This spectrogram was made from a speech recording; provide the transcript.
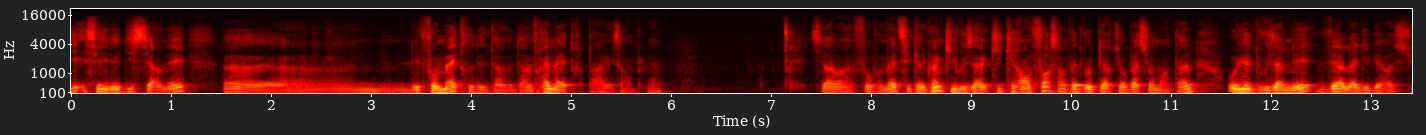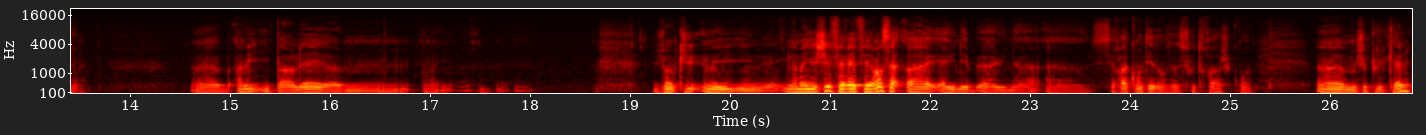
essayer de discerner les faux maîtres d'un, vrai maître, par exemple. Hein. C'est c'est quelqu'un qui, vous qui, renforce en fait vos perturbations mentales au lieu de vous amener vers la libération. Euh, ah oui, il parlait. Euh, la Mayéché fait référence à, une. c'est raconté dans un sutra, je crois. Euh, je ne sais plus lequel.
